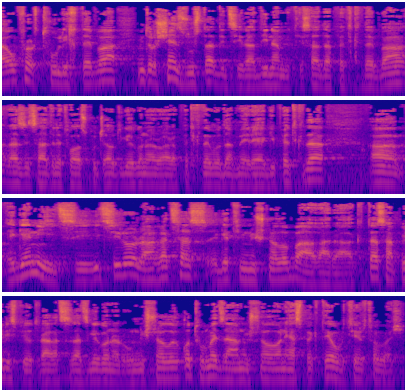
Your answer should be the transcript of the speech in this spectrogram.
რა უფრო რთული ხდება იმიტომ რომ შენ ზუსტად იცი რა დინამიტი სად აფეთქდება რაზეც ადრე თვალს ხუჭავდი გეგონა რომ არ აფეთქდებოდა მე რეაგი ფეთქდა. ეგენი იცი იცი რომ რაღაცას ეგეთი მნიშვნელობა აღარ აქვს და საპირისპიროდ რაღაცასაც გეგონა რომ უნიშნელო იყო თურმე ძალიან მნიშვნელოვანი ასპექტია ურთიერთობაში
